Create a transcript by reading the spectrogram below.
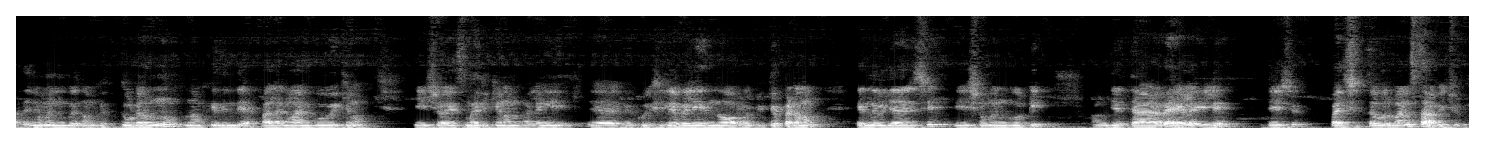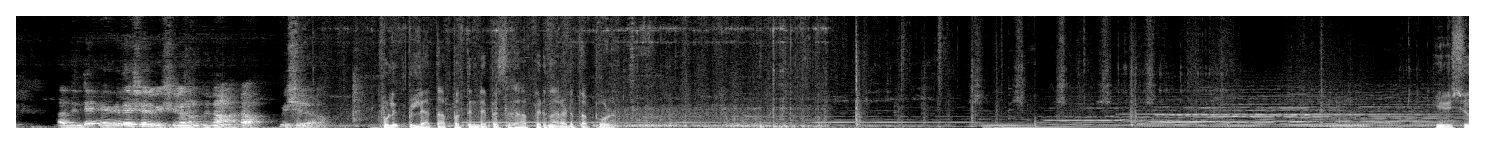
അതിനു മുൻപ് നമുക്ക് തുടർന്നും നമുക്ക് ഇതിന്റെ ഫലങ്ങൾ അനുഭവിക്കണം. ഈശോയെ സ്മരിക്കണം അല്ലെങ്കിൽ കുരിശിലെ ബലി എന്ന് ഓർമ്മിപ്പിക്കപ്പെടണം എന്ന് വിചാരിച്ച് യേശു മുൻകൂട്ടി അന്ത്യത്താഴ വേളയിൽ യേശു പരിശുദ്ധ കുർബാന സ്ഥാപിച്ചു. അതിന്റെ ഏകദേശം ഒരു വിഷുവിൽ നമുക്ക് കാണാം കേട്ടോ പുളിപ്പില്ലാത്ത അപ്പത്തിന്റെ പെസഹ പെരുന്നാൾ അടുത്തപ്പോൾ യേശു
